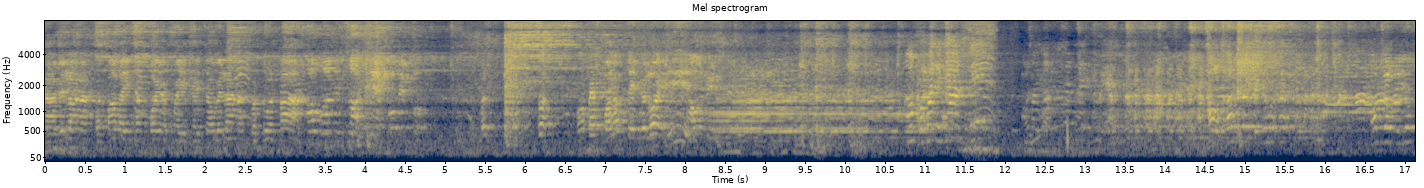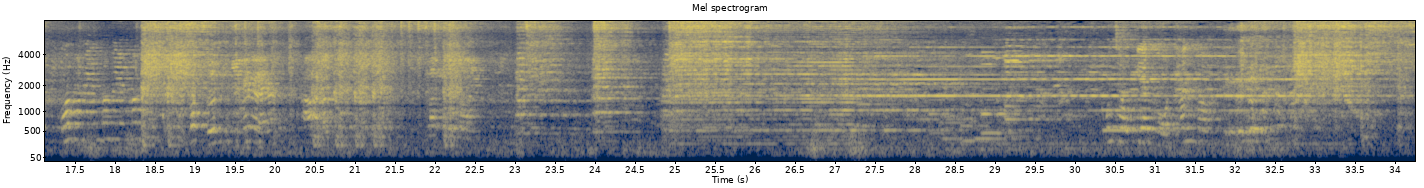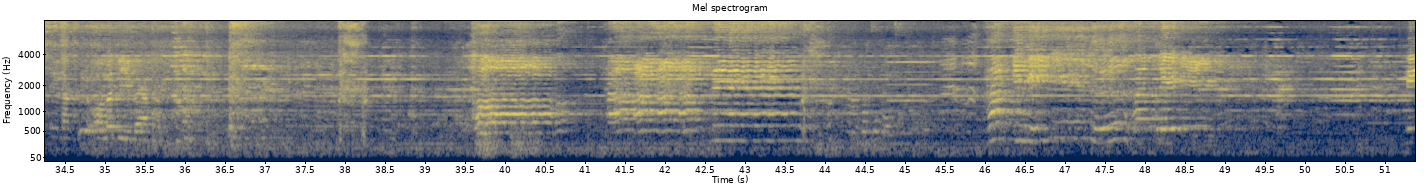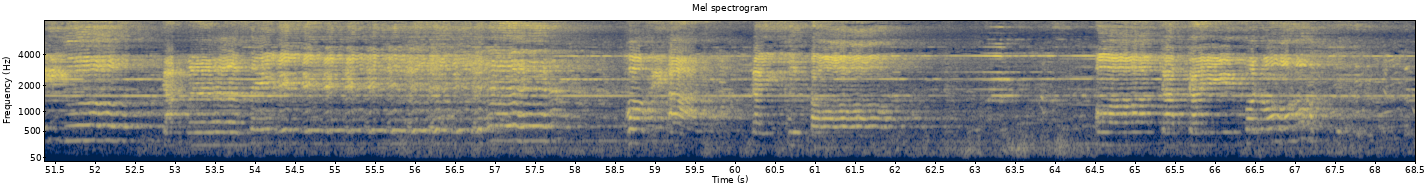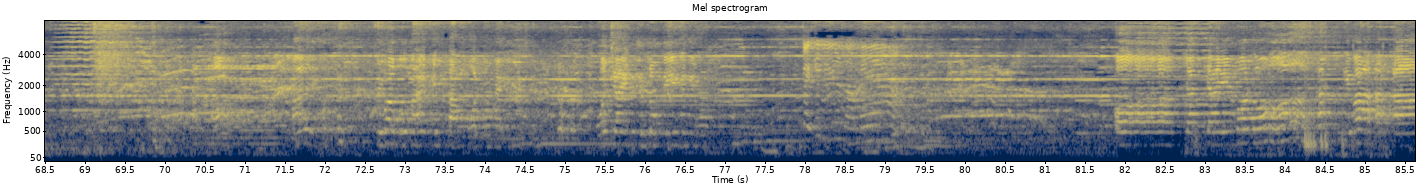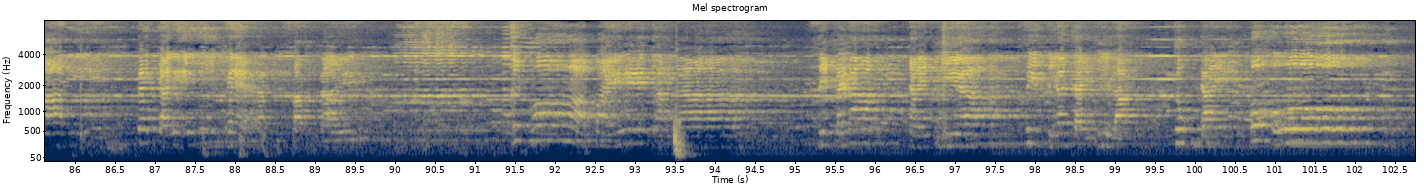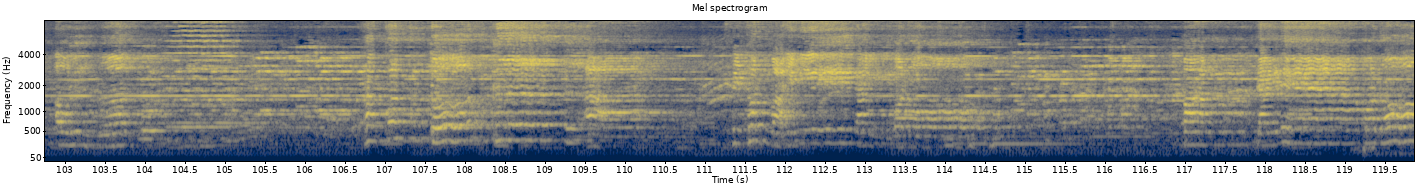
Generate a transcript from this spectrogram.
นาเวลานั้นผมมาอะไรจังบ่อยากไปใครเจ้าเวลานั้นคนดวนมากเข้ามาเป็นสอดแยกโมเป็นผมมันก็พอแม่นหมอรับเด็กกันร้อยนี่เอาเป็น ว่าผมหมายถึงต่างหมดว่าไงหัวใจมันอยู่ตรงนี้ใช่ไหมครับแต่อีนี้นะแม่ออกจากใจบ่นอทั้งที่ว่าอายแต่ใจแค่สับใดคือพ่อไปทำงานสิไปน้ำใจเพียสิเสียใจที่หลังทุกใจโอ้ เอาเลือดหยดหากคนโดนคืออายสิทนไหวได้บ่นอมันใจแน่บ่นอ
